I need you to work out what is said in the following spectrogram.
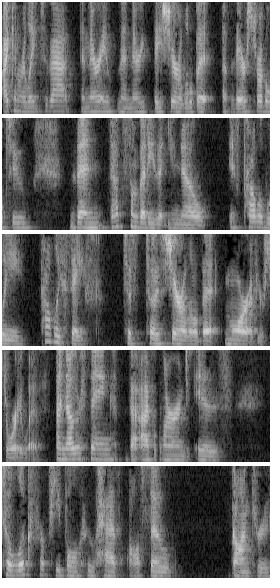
I can relate to that and they're and they they share a little bit of their struggle too, then that's somebody that you know is probably probably safe to, to share a little bit more of your story with. Another thing that I've learned is to look for people who have also gone through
